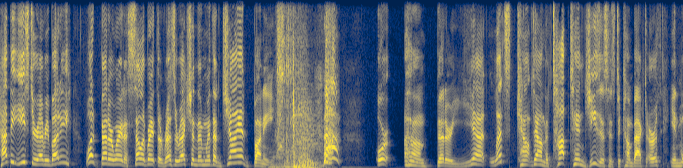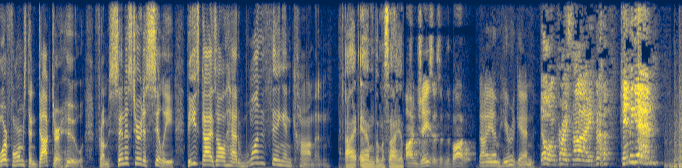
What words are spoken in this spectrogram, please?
Happy Easter, everybody! What better way to celebrate the resurrection than with a giant bunny? ah! Or, um, better yet, let's count down the top 10 Jesuses to come back to Earth in more forms than Doctor Who. From sinister to silly, these guys all had one thing in common. I am the Messiah. I'm Jesus of the Bible. I am here again. Yo, I'm Christ High. Came again.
